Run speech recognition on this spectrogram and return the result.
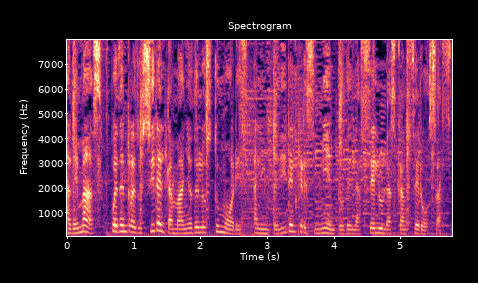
Además, pueden reducir el tamaño de los tumores al impedir el crecimiento de las células cancerosas.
